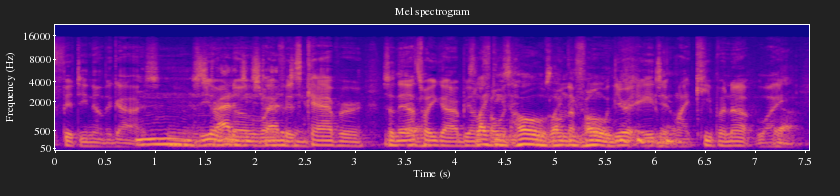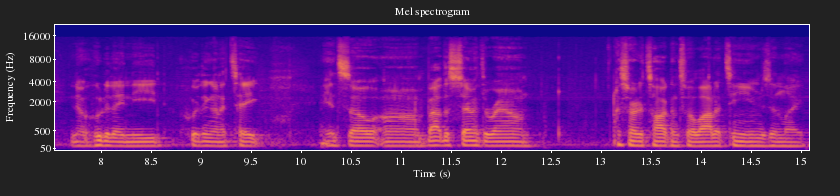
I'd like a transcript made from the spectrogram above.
15 other guys. So you don't Strategy, know like, if it's strategy. Cap or so then that's why you gotta be on like the phone these with, hoes, on like the phone hoes. with your agent, like keeping up, like Yeah. you know, who do they need? Who are they going to take? And so um, about the seventh round, I started talking to a lot of teams, and like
